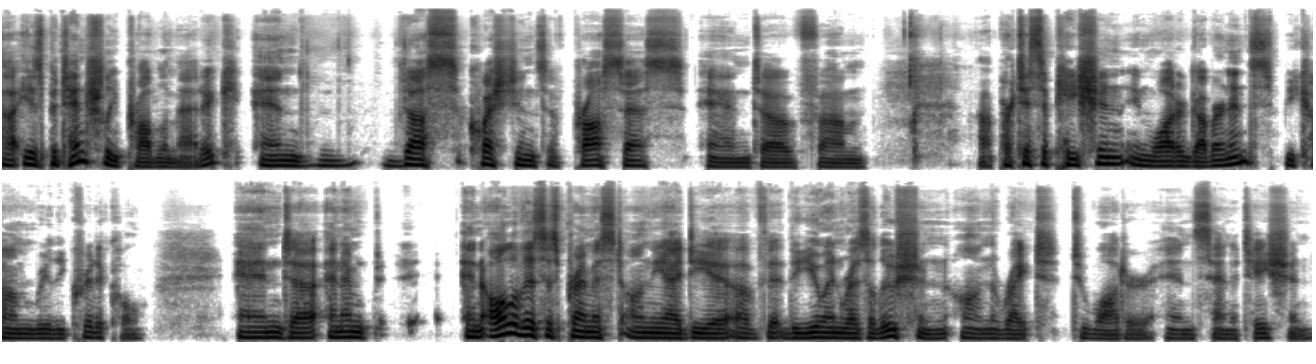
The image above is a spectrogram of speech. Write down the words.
uh, is potentially problematic, and thus questions of process and of um, uh, participation in water governance become really critical. And uh, and I'm and all of this is premised on the idea of the, the UN resolution on the right to water and sanitation.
